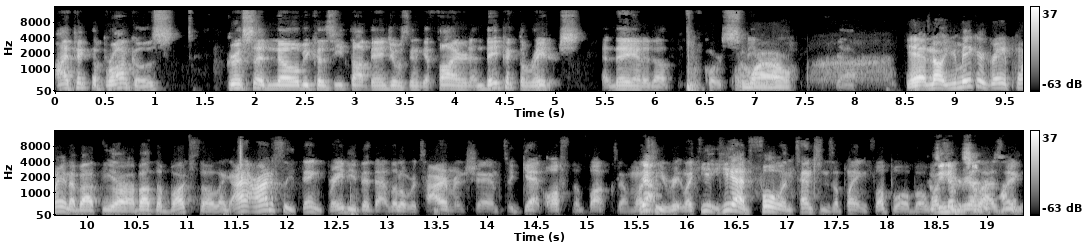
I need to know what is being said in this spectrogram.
I picked the Broncos. Griff said no because he thought Fangio was going to get fired, and they picked the Raiders, and they ended up, of course. being- Wow. Yeah. Yeah, no, you make a great point about the uh, about the Bucs though. Like, I honestly think Brady did that little retirement sham to get off the Bucs, and once Yeah. he re- like he he had full intentions of playing football, but once he he, realized like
